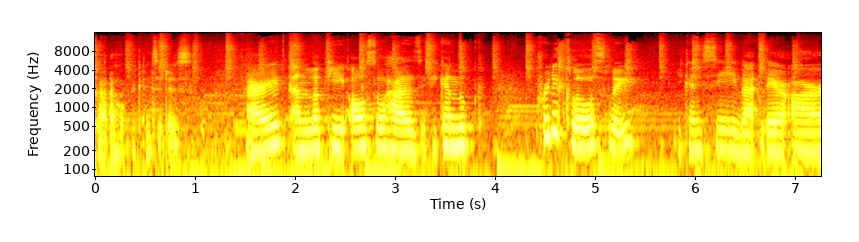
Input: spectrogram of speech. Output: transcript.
God I hope you can see this. All right and lucky also has if you can look pretty closely you can see that there are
